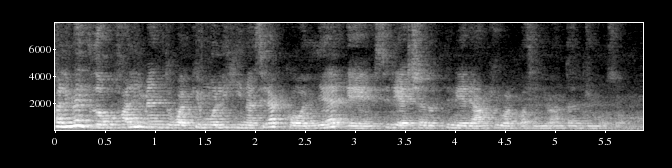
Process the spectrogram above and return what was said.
fallimento dopo fallimento qualche mollichina si raccoglie e si riesce ad ottenere anche qualcosa di vantaggioso.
